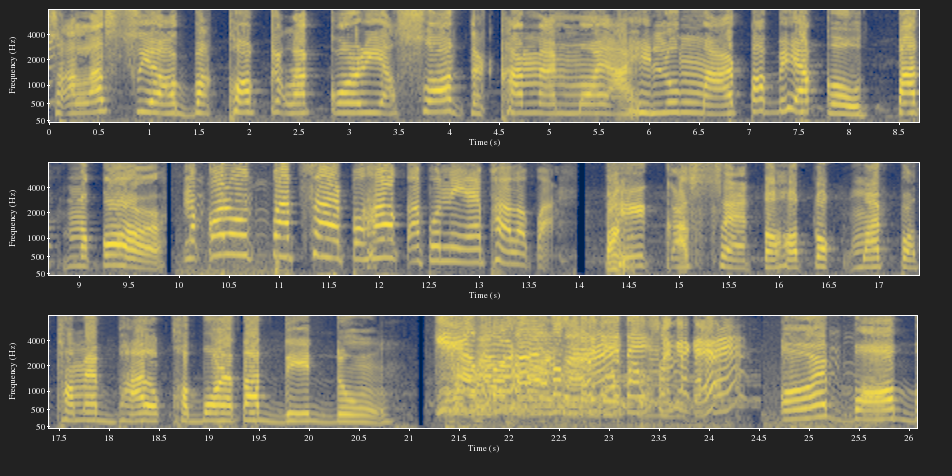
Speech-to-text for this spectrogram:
চালা চিঞৰ বাখৰ কেলা কৰি আছ? দেখা নাই মই আহিলো মাৰ পাবি আকৌ। উৎপাত নকৰ। নকৰো উৎপাত ছাৰ পঢ়াওক আপুনি এফালৰ পৰা। ঠিক আছে তহঁতক মই প্ৰথমে ভাল খবৰ এটা দি দিওঁ। ঐ ব ব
